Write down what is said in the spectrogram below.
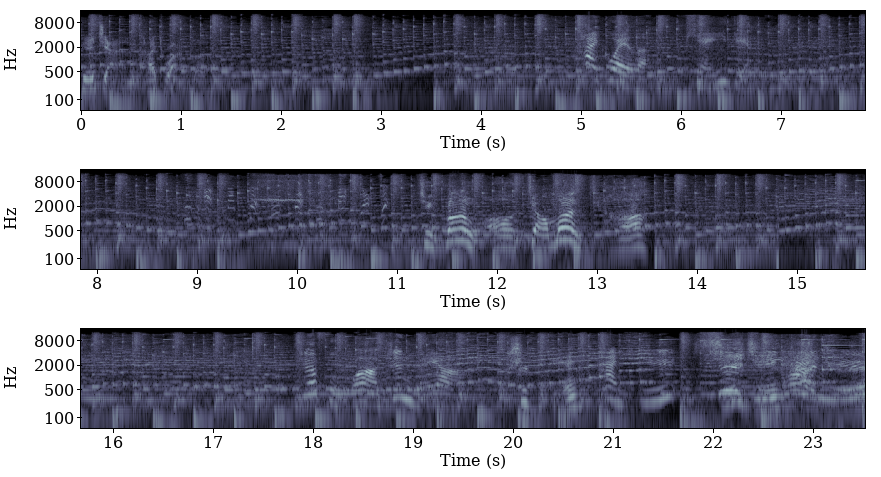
别讲太短了。太贵了，便宜点。请帮我叫慢点啊！这幅画真美啊！视频汉语诗情汉语。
